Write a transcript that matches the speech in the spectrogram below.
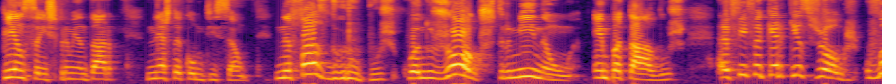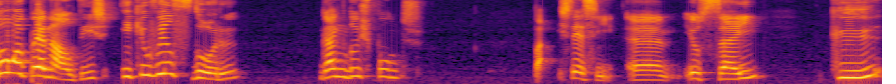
pensa em experimentar nesta competição. Na fase de grupos, quando os jogos terminam empatados, a FIFA quer que esses jogos vão a penaltis e que o vencedor ganho dois pontos. Pá, isto é assim, uh, eu sei que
